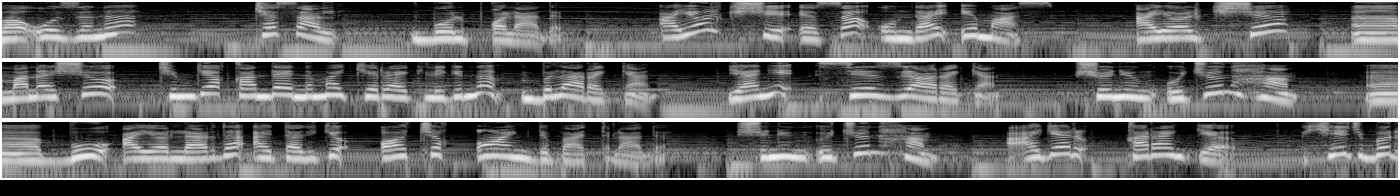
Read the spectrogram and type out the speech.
va o'zini kasal bo'lib qoladi. Ayol kishi esa unday emas. Ayol kishi e, mana shu kimga qanday nima kerakligini bilar ekan ya'ni sezar ekan. Shuning uchun ham e, bu ayollarda aytadiki ochiq ong deb aytiladi. Shuning uchun ham agar qarangki hech bir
